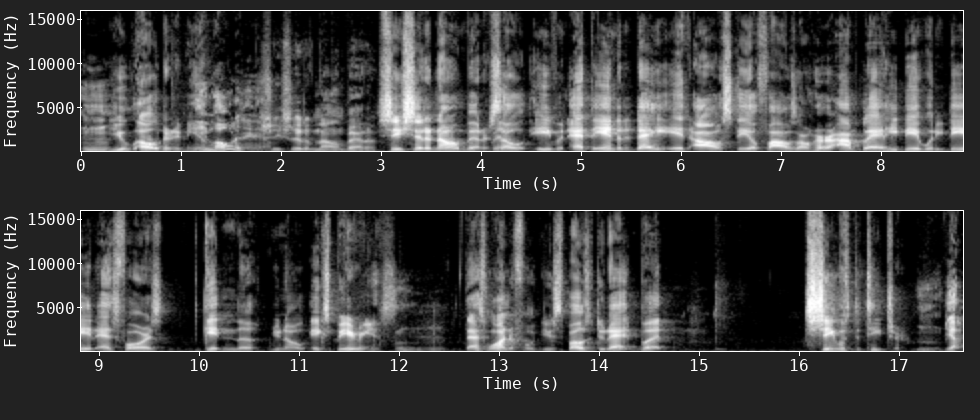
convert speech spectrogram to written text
You older than him. You older than him. She should have known better. she should have known better. So even at the end of the day, it all still falls on her. I'm glad he did what he did as far as getting the you know experience. That's wonderful. You're supposed to do that, but she was the teacher. Mm, yeah.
